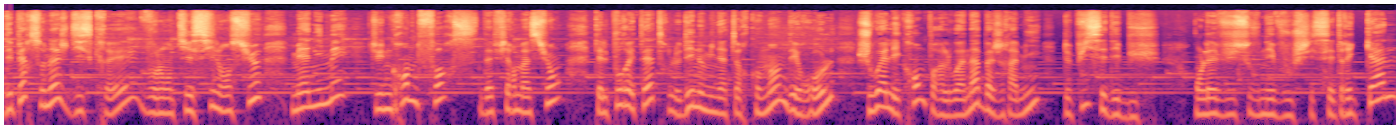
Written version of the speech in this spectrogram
Des personnages discrets, volontiers silencieux, mais animés d'une grande force d'affirmation, tel pourrait être le dénominateur commun des rôles joués à l'écran par Luana Bajrami depuis ses débuts. On l'a vu, souvenez-vous, chez Cédric Kahn,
